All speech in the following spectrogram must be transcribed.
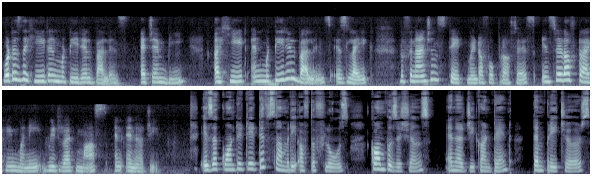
What is the heat and material balance? HMB. A heat and material balance is like the financial statement of a process. Instead of tracking money, we track mass and energy. Is a quantitative summary of the flows, compositions, energy content, temperatures,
